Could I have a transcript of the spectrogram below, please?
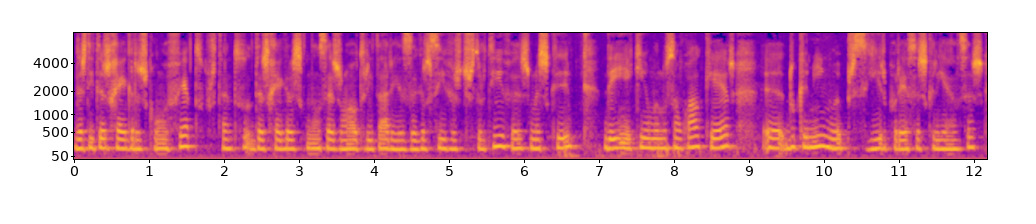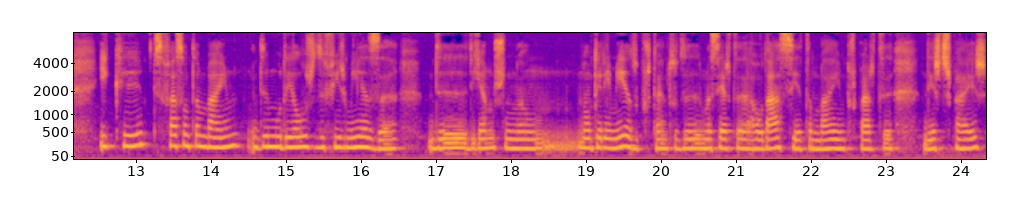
das ditas regras com afeto, portanto, das regras que não sejam autoritárias, agressivas, destrutivas, mas que deem aqui uma noção qualquer uh, do caminho a perseguir por essas crianças e que se façam também de modelos de firmeza, de, digamos, não, não terem medo, portanto, de uma certa audácia também por parte destes pais,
